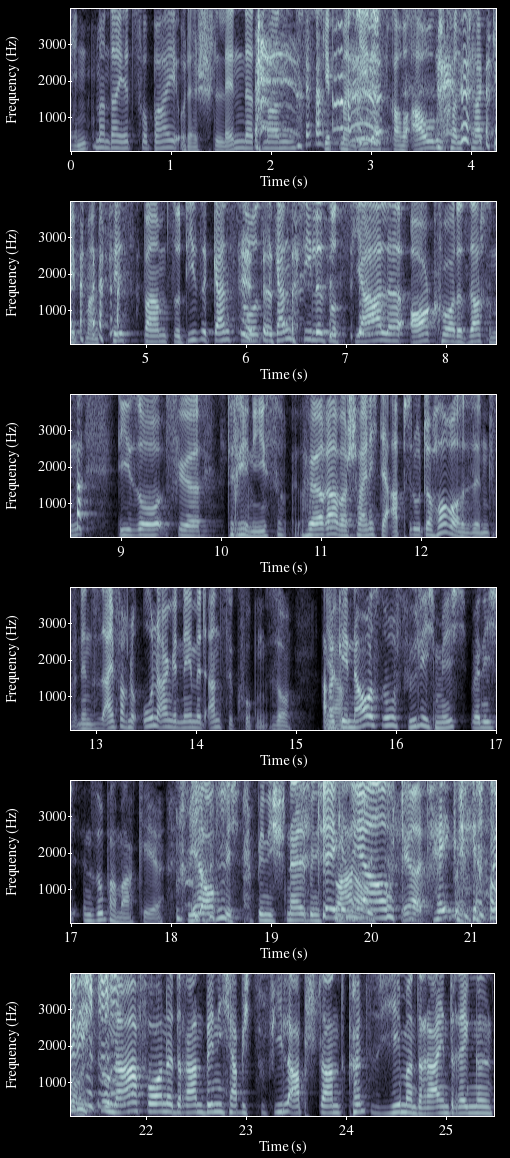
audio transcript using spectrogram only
rennt man da jetzt vorbei oder schlendert man? Gibt man jeder Frau Augenkontakt? Gibt man Fistbumps? So diese ganz so ganz viele soziale awkwarde Sachen, die so für Drinis Hörer wahrscheinlich der absolute Horror sind. Denn es ist einfach nur unangenehm mit anzugucken. So. Aber ja. genau so fühle ich mich, wenn ich in den Supermarkt gehe. Wie laufe ich? Bin ich schnell? Bin ich Take zu hastig? Ja, take me out. Bin ich zu nah vorne dran? Bin ich, habe ich zu viel Abstand? Könnte sich jemand reindrängeln?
